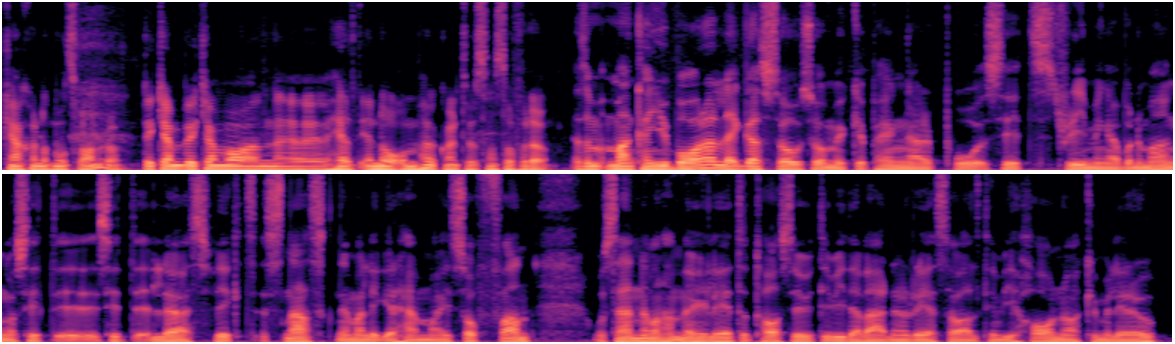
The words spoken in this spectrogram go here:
kanske något motsvarande då. Det kan, det kan vara en uh, helt enorm högkonjunktur som står för det. Alltså, man kan ju bara lägga så så mycket pengar på sitt streamingabonnemang och sitt, eh, sitt lösviktssnask när man ligger hemma i soffan. Och sen när man har möjlighet att ta sig ut i vida världen och resa och allting vi har nu accumulerat upp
